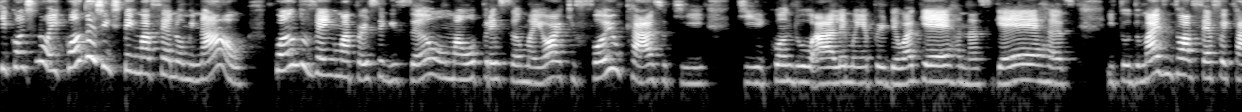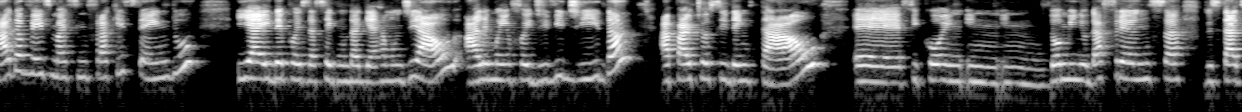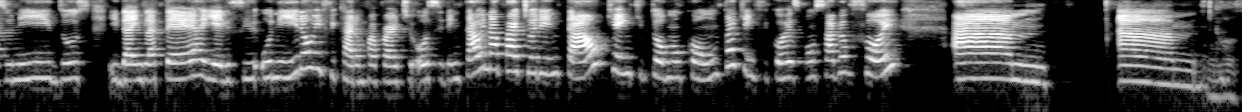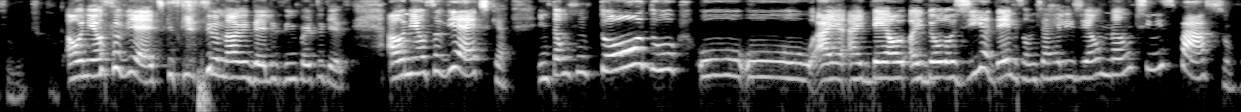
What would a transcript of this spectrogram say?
que continuou. E quando a gente tem uma fé nominal, quando vem uma perseguição, uma opressão maior, que foi o caso que, que quando a Alemanha perdeu a guerra, nas guerras e tudo mais, então a fé foi cada vez mais se enfraquecendo e aí, depois da Segunda Guerra Mundial, a Alemanha foi dividida, a parte ocidental é, ficou em, em, em, domínio da França, dos Estados Unidos e da Inglaterra, e eles se uniram e ficaram para a parte ocidental, e na parte oriental, quem que tomou conta, quem ficou responsável foi a. a Nossa, a União Soviética, esqueci o nome deles em português. A União Soviética. Então, com todo o, o a, a, ideo, a ideologia deles, onde a religião não tinha espaço.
